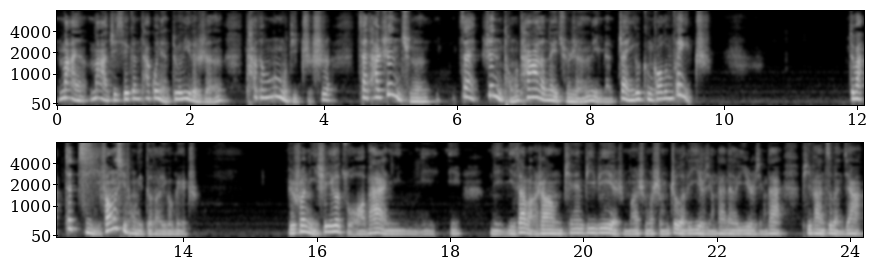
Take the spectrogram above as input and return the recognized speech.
骂骂这些跟他观点对立的人，他的目的只是在他认群、在认同他的那群人里面占一个更高的位置，对吧？在己方系统里得到一个位置。比如说，你是一个左派，你你你你你在网上天天逼逼什么什么什么这个的意识形态，那个意识形态批判资本家，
